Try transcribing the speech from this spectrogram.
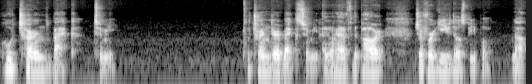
who turned back to me. Who turned their backs to me. I don't have the power to forgive those people. No.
